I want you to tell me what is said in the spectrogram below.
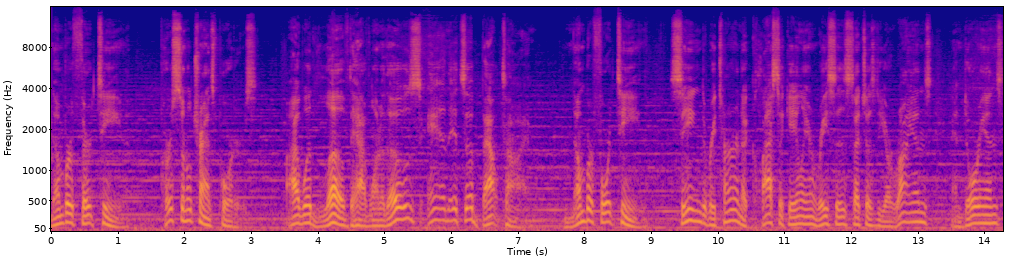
Number 13. Personal transporters. I would love to have one of those, and it's about time. Number 14. Seeing the return of classic alien races such as the Orions, Andorians,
